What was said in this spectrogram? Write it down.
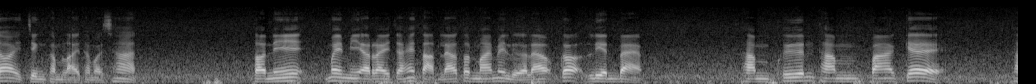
ด้อยจึงทำลายธรรมชาติ ตอนนี้ไม่มีอะไรจะให้ตัดแล้วต้นไม้ไม่เหลือแล้ว ก็เรียนแบบทำพื้นทำปาแก้ท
